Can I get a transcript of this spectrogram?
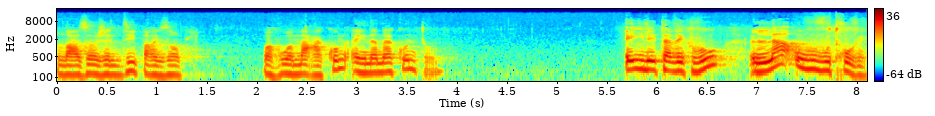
Allah dit par exemple Et il est avec vous là où vous vous trouvez.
